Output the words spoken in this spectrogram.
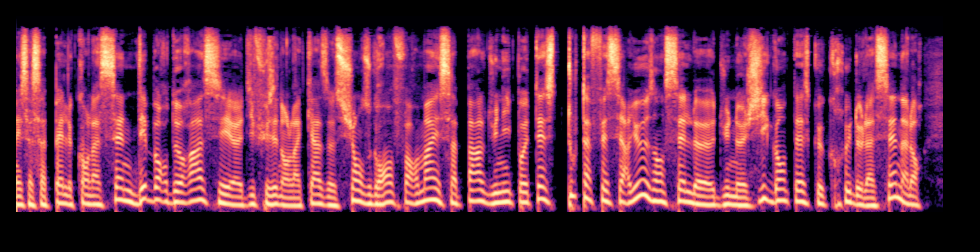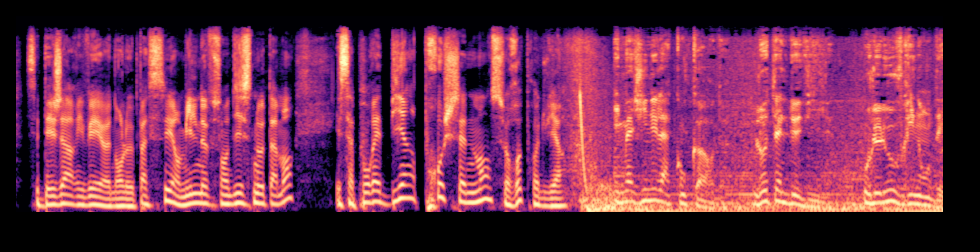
Et ça s'appelle Quand la Seine débordera, c'est euh, diffusé dans la case Science Grand Format et ça parle d'une hypothèse tout à fait sérieuse, hein, celle euh, d'une gigantesque crue de la Seine. Alors, c'est déjà arrivé euh, dans le passé, en 1910 notamment, et ça pourrait bien prochainement se reproduire. Imaginez la Concorde, l'hôtel de ville ou le Louvre inondé.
